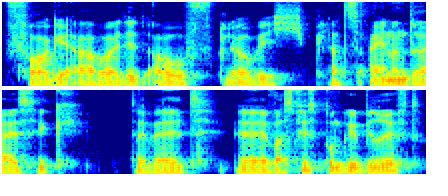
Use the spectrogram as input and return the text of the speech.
vorgearbeitet auf, glaube ich, Platz 31 der Welt, äh, was FIS-Punkte betrifft.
